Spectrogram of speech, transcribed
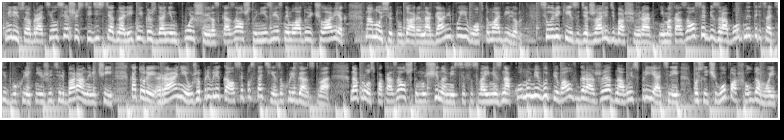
В милицию обратился 61-летний гражданин Польши и рассказал, что неизвестный молодой человек наносит удары ногами по его автомобилю. Силовики задержали дебашира. Им оказался безработный 32-летний житель Барановичей, который ранее уже привлекался по статье за хулиганство. Допрос показал, что мужчина вместе со своими знакомыми выпивал в гараже одного из приятелей, после чего пошел домой.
